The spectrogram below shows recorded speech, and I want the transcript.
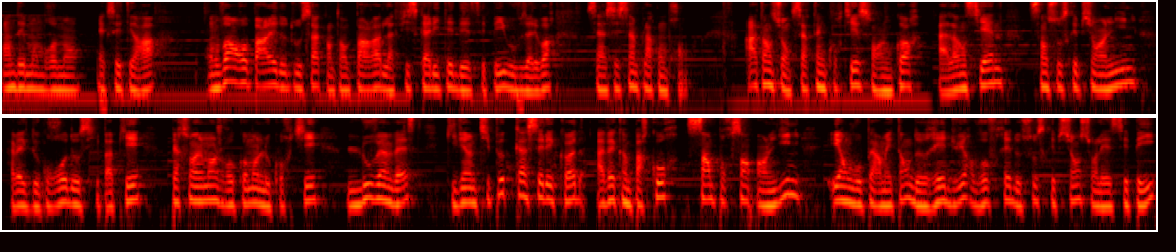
en démembrement, etc. On va en reparler de tout ça quand on parlera de la fiscalité des SCPI, vous allez voir, c'est assez simple à comprendre. Attention, certains courtiers sont encore à l'ancienne, sans souscription en ligne, avec de gros dossiers papier. Personnellement, je recommande le courtier Louvinvest qui vient un petit peu casser les codes avec un parcours 100% en ligne et en vous permettant de réduire vos frais de souscription sur les SCPI.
